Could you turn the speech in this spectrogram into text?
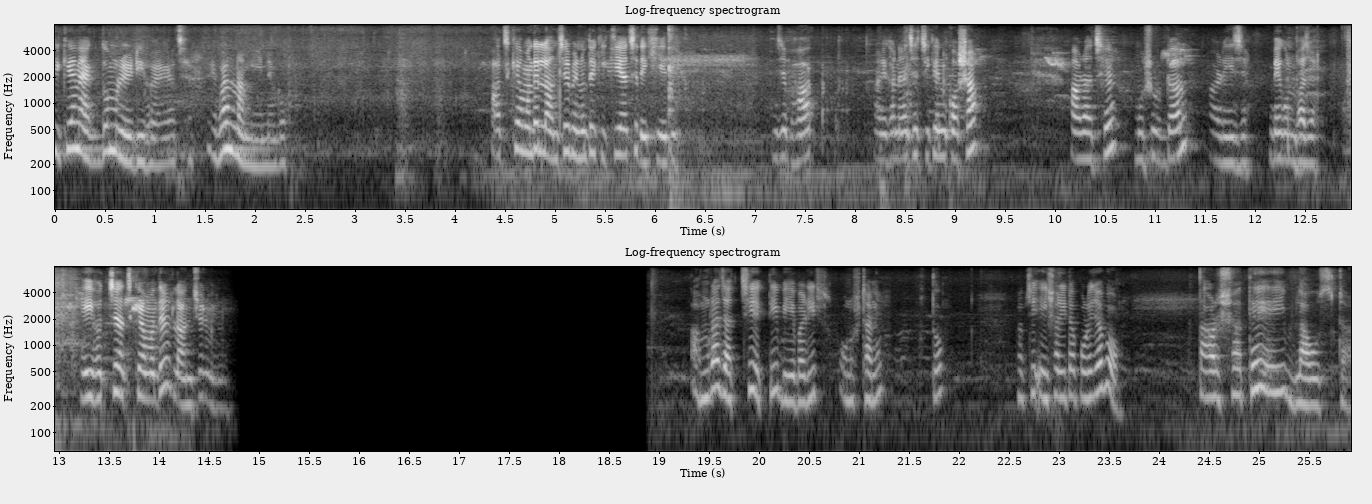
চিকেন একদম রেডি হয়ে গেছে। এবার নামিয়ে নেব। আজকে আমাদের লাঞ্চের মেনুতে কী কী আছে দেখিয়ে দিই। যে ভাত, আর এখানে আছে চিকেন কষা, আর আছে মুসুর ডাল, আর এই যে বেগুন ভাজা। এই হচ্ছে আজকে আমাদের লাঞ্চের মেনু আমরা যাচ্ছি একটি বিয়েবাড়ির অনুষ্ঠানে। তো ভাবছি এই শাড়িটা পরে যাব। তার সাথে এই ব্লাউজটা।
